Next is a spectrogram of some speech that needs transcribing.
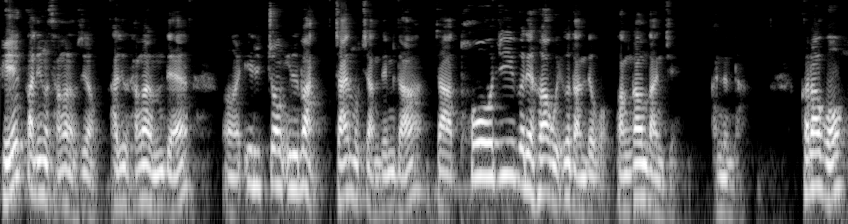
계획까지는 상관없어요. 아직 상관없는데 어, 일종 일반 녹지 안 됩니다. 자, 토지 거래 허하고 이것도 안 되고 관광단지 안 된다. 그러고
